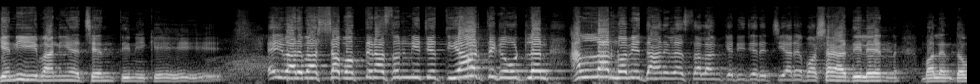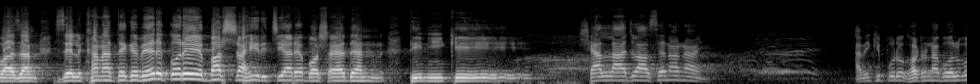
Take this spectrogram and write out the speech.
জ্ঞানী বানিয়েছেন তিনি কে? এইবারে বাদশাহ ভক্তের আসন নিচে তিয়ার থেকে উঠলেন। আল্লাহর নবী দানিল সালামকে নিজের চেয়ারে বসায়া দিলেন। বলেন, তো বাজান, জেলখানা থেকে বের করে বাদশাহীর চেয়ারে বসায়া দেন। তিনি কে? সে আল্লাহ আজও আছে না নাই? আমি কি পুরো ঘটনা বলব?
